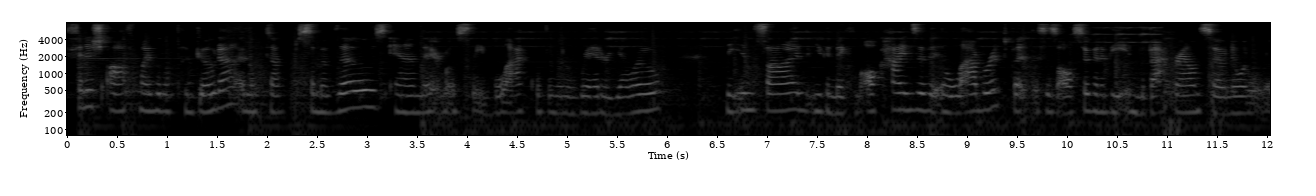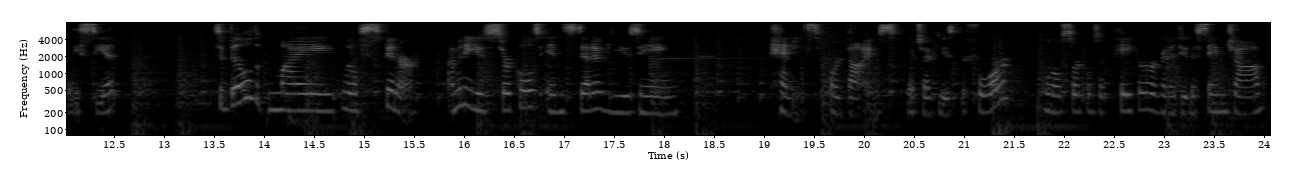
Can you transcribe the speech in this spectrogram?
Finish off my little pagoda. I looked up some of those and they're mostly black with a little red or yellow. The inside, you can make them all kinds of elaborate, but this is also going to be in the background so no one will really see it. To build my little spinner, I'm going to use circles instead of using pennies or dimes, which I've used before. Little circles of paper are going to do the same job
